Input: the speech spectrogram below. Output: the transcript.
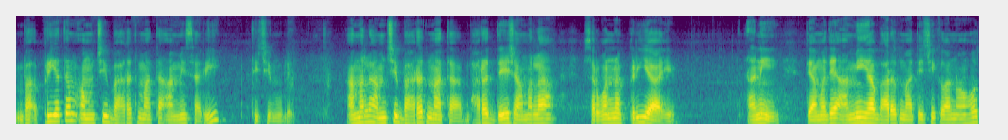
भा प्रियतम आमची भारत माता आम्ही सारी तिची मुले. आम्हाला आमची भारत माता भारत देश आम्हाला सर्वांना प्रिय आहे. आणि त्यामध्ये आम्ही ह्या भारत मातेची कान आहोत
